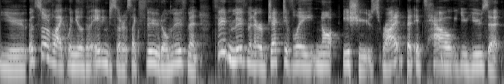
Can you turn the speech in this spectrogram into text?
you it's sort of like when you look at the eating disorder it's like food or movement. Food and movement are objectively not issues right? But it's how mm-hmm. you use it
